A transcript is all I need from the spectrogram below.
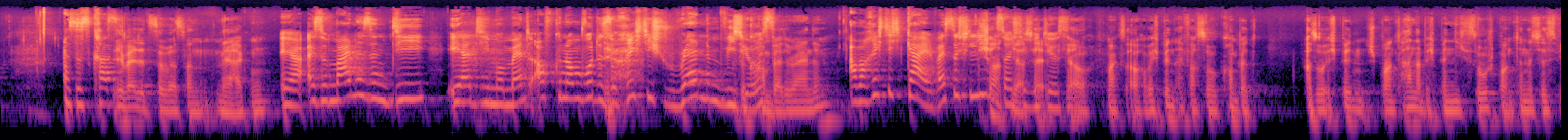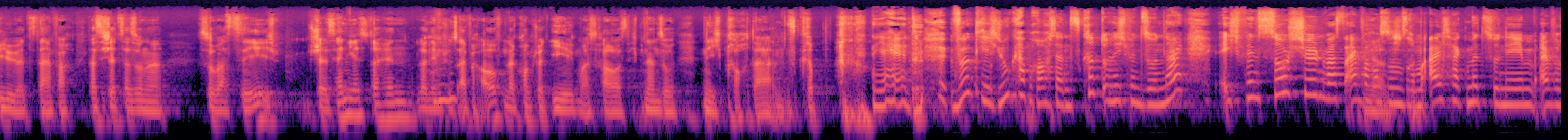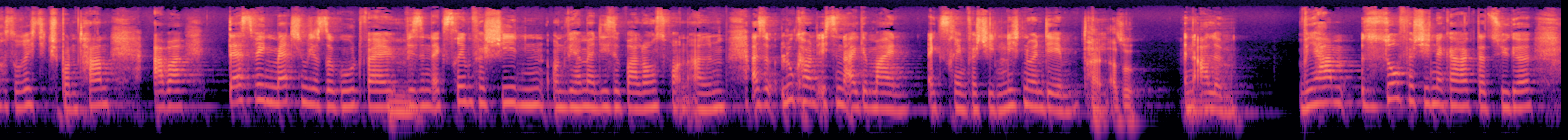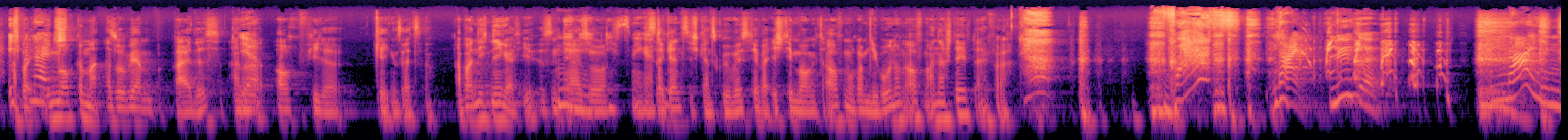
Das ist krass. Ihr werdet sowas von merken. Ja, also meine sind die eher, die im Moment aufgenommen wurde, so richtig random So Videos. komplett random. aber richtig geil. Weißt du, ich liebe Schon, solche ja. Videos. Ich auch. Ich mag es auch. Aber ich bin einfach so komplett. Also ich bin spontan, aber ich bin nicht so spontan, dass ich das Video jetzt einfach, dass ich jetzt da so eine sowas sehe. Ich stelle das Handy jetzt dahin und dann nehme ich es einfach auf und da kommt schon irgendwas raus. Ich bin dann so, nee, ich brauche da ein Skript. Ja, ja, wirklich, Luca braucht ein Skript und ich bin so, nein, ich finde es so schön, was einfach Ja, aus unserem Alltag mitzunehmen, einfach so richtig spontan. Aber deswegen matchen wir so gut, weil Mhm. wir sind extrem verschieden und wir haben ja diese Balance von allem. Also Luca und ich sind allgemein extrem verschieden, nicht nur in dem, Teil, also in allem. Wir haben so verschiedene Charakterzüge. Ich aber bin halt auch gemein. Also wir haben beides, aber Ja. auch viele Gegensätze. Aber nicht negativ. Es sind Nee, eher nee, so, nichts das ergänzt sich ganz gut, wisst ihr, weil ich stehe morgens auf und räume die Wohnung auf und Anna schläft einfach. Was? Nein, Lüge. Nein.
